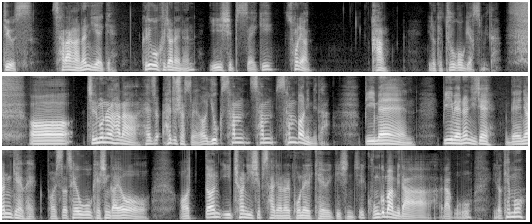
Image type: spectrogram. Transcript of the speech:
듀스. 사랑하는 이에게. 그리고 그 전에는 20세기 소년 강 이렇게 두 곡이었습니다. 어, 질문을 하나 해주, 해주셨어요. 6333번입니다. 비맨. 비맨은 이제 내년 계획 벌써 세우고 계신가요? 어떤 2024년을 보낼 계획이신지 궁금합니다. 라고 이렇게 뭐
